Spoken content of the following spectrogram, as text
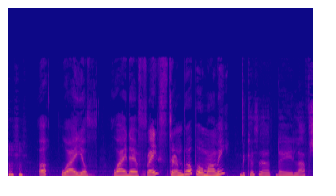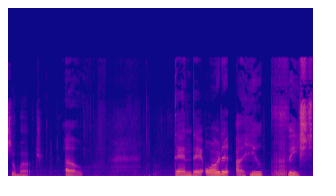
oh, why your why their face turned purple, mommy? Because uh, they laugh so much. Oh. Then they ordered a huge fish.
